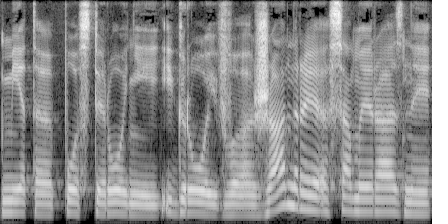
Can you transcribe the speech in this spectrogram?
мета-пост иронией, игрой в жанры самые разные.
